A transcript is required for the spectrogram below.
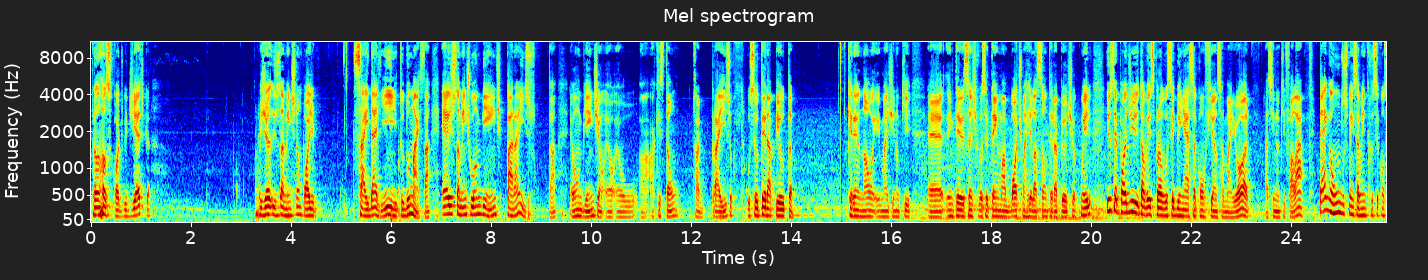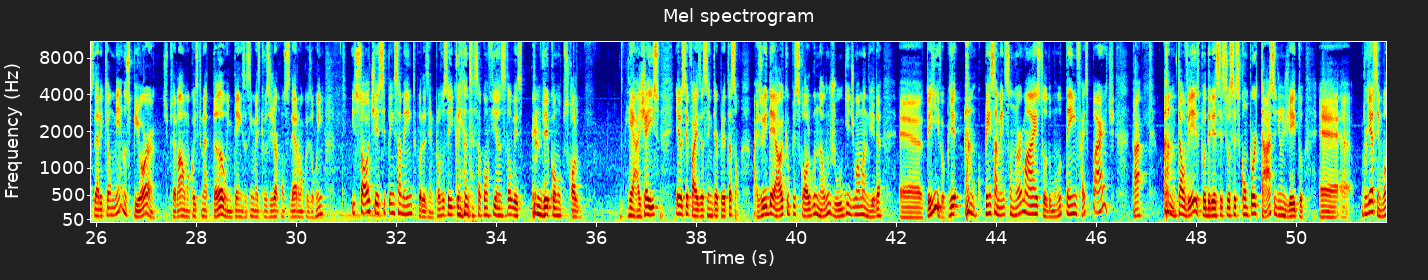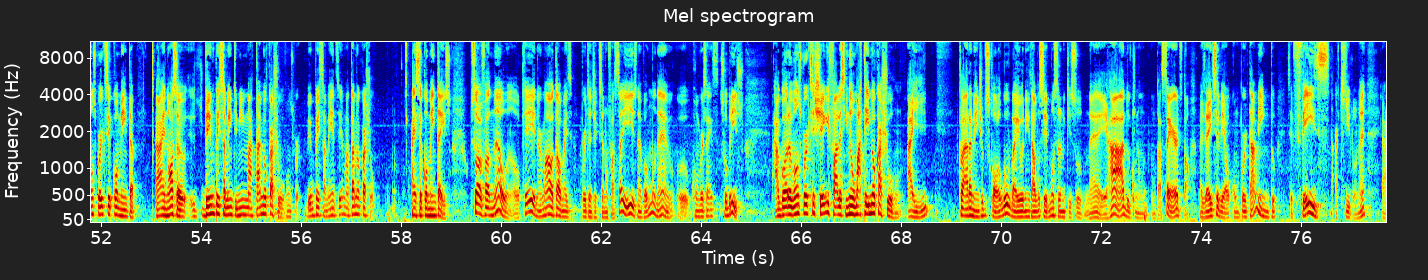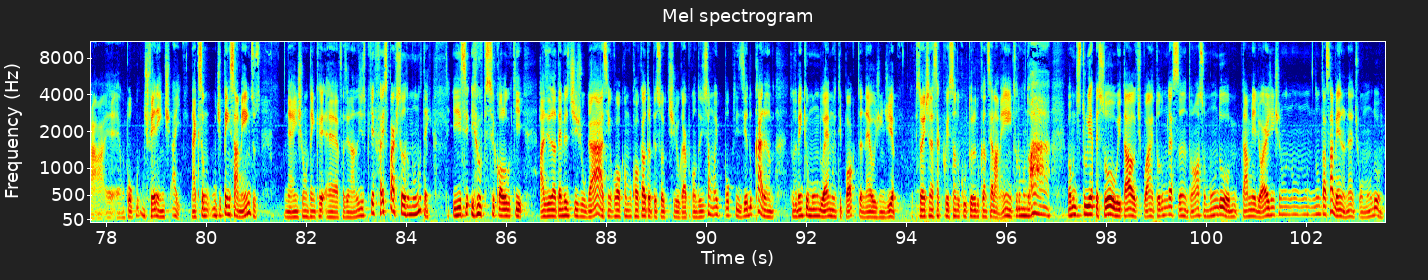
pelo nosso código de ética. Justamente não pode sair dali e tudo mais, tá? É justamente o ambiente para isso, tá? É o ambiente, é, é, é a questão, sabe, para isso. O seu terapeuta querendo ou não, imagino que é interessante que você tenha uma ótima relação terapêutica com ele. E você pode, talvez, para você ganhar essa confiança maior, assim no que falar, pega um dos pensamentos que você considera que é o menos pior, tipo, sei lá, uma coisa que não é tão intensa assim, mas que você já considera uma coisa ruim, e solte esse pensamento, por exemplo, para você ir ganhando essa confiança, talvez, ver como o psicólogo reage a isso e aí você faz essa interpretação. Mas o ideal é que o psicólogo não julgue de uma maneira é, terrível, porque pensamentos são normais, todo mundo tem, faz parte, tá? Talvez poderia ser se você se comportasse de um jeito. É, porque assim, vamos supor que você comenta. Ai, nossa, veio um pensamento em mim matar meu cachorro. Vamos supor. Veio um pensamento em matar meu cachorro. Aí você comenta isso. O pessoal fala, não, ok, normal tal, mas o importante é que você não faça isso, né? Vamos, né, conversar sobre isso. Agora vamos supor que você chega e fala assim: não, matei meu cachorro. Aí, claramente, o psicólogo vai orientar você mostrando que isso né, é errado, que não, não tá certo e tal. Mas aí você vê, é o comportamento, você fez aquilo, né? É, é um pouco diferente aí. Na questão de pensamentos, né, a gente não tem que é, fazer nada disso, porque faz parte, todo mundo tem. E, se, e o psicólogo que às vezes até mesmo te julgar, assim como qualquer outra pessoa que te julgar por conta disso, é uma hipocrisia do caramba. Tudo bem que o mundo é muito hipócrita, né, hoje em dia, Principalmente nessa questão da cultura do cancelamento, todo mundo, ah, vamos destruir a pessoa e tal. Tipo, ah, todo mundo é santo. Nossa, o mundo tá melhor, a gente não, não, não tá sabendo, né? Tipo, o mundo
